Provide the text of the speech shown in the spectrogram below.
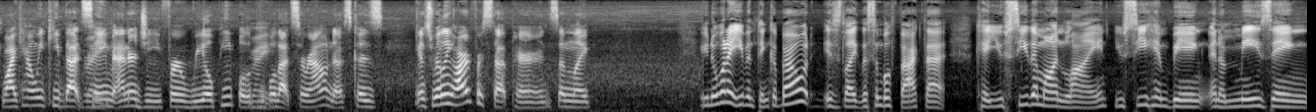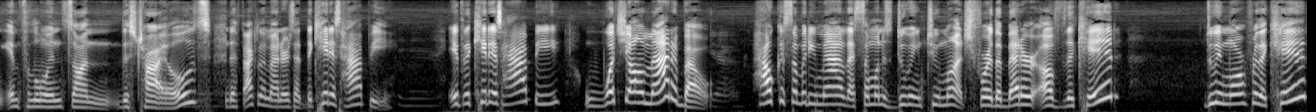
why can't we keep that Right. same energy for real people, the Right. people that surround us? Because it's really hard for step parents and like You know what I even think about is like the simple fact that okay, you see them online, you see him being an amazing influence on this child. The fact of the matter is that the kid is happy. Mm-hmm. If the kid is happy, what y'all mad about? How could somebody mad that someone is doing too much for the better of the kid? Doing more for the kid?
